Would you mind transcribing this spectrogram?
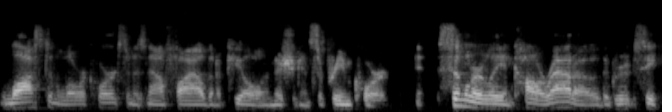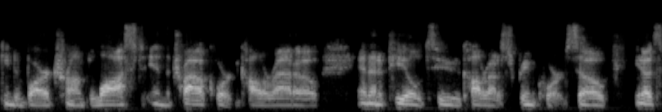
lost in the lower courts and has now filed an appeal in the Michigan Supreme Court. Similarly, in Colorado, the group seeking to bar Trump lost in the trial court in Colorado and then appealed to Colorado Supreme Court. So, you know, it's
